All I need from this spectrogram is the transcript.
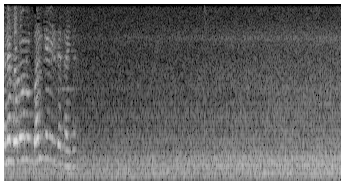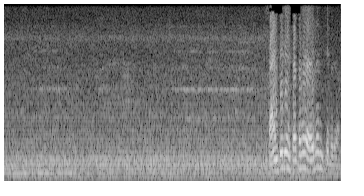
અને બોલવાનું બંધ કેવી રીતે થાય છે? સાયન્ટિફિક સતત એવિડન્સ છે બધા.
